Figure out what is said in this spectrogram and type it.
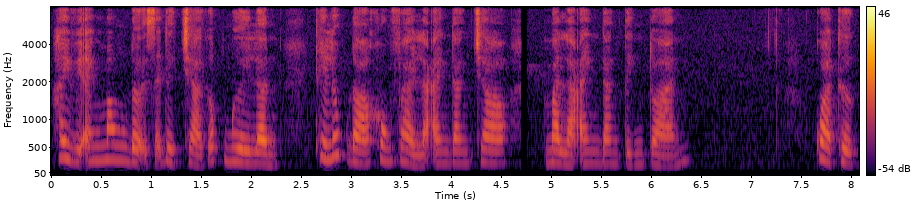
hay vì anh mong đợi sẽ được trả gấp 10 lần thì lúc đó không phải là anh đang cho mà là anh đang tính toán. Quả thực,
